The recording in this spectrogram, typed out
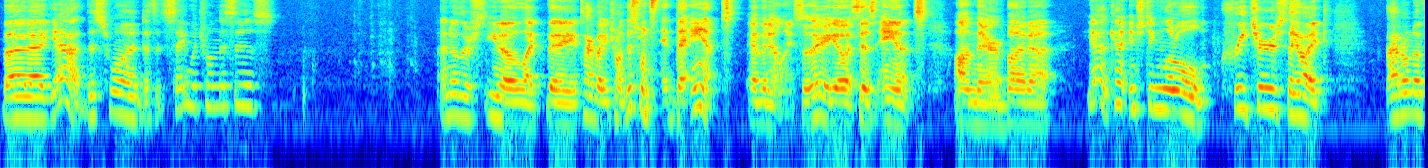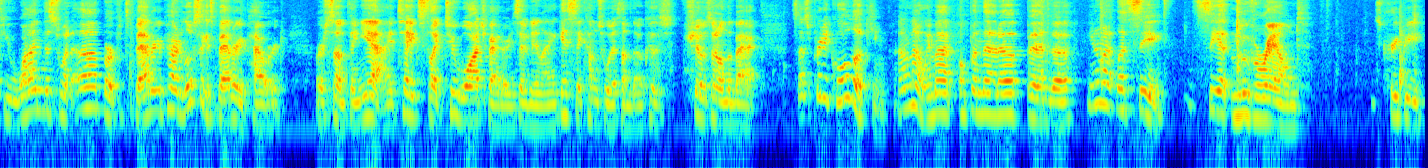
But uh, yeah, this one, does it say which one this is? I know there's, you know, like they talk about each one. This one's the ant, evidently. So there you go. It says ants on there. But uh, yeah, kind of interesting little creatures. They like, I don't know if you wind this one up or if it's battery powered. It looks like it's battery powered or something. Yeah, it takes like two watch batteries, evidently. I guess it comes with them though because it shows it on the back. So that's pretty cool looking. I don't know. We might open that up and uh, you know what? Let's see. Let's see it move around. It's creepy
